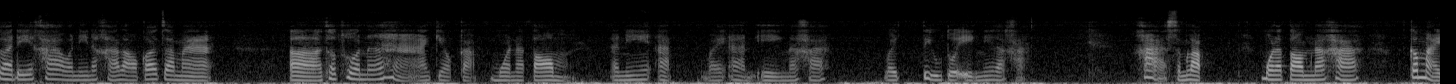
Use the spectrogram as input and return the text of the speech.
สวัสดีค่ะ วันนี้นะคะเราก็จะมาทบทวนเนื้อหาเกี่ยวกับมวลอะตอม อันนี้อัดไว้อ่านเองนะคะ ไว้ติวตัวเองนี่แหละค่ะ ค่ะสำหรับมวลอะตอมนะคะ ก็หมาย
